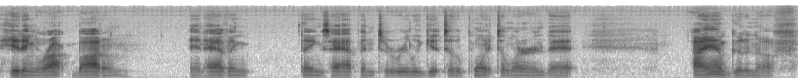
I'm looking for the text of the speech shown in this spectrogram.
hitting rock bottom and having things happen to really get to the point to learn that I am good enough.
